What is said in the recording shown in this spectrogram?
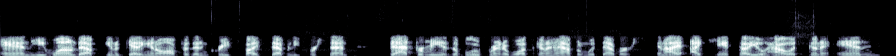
And he wound up, you know, getting an offer that increased by 70%. that for me is a blueprint of what's going to happen with Devers. And I, I can't tell you how it's going to end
